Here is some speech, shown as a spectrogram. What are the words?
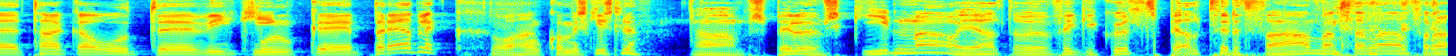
eh, taka út uh, Viking Breðablik og hann kom í skýslu Já, spiluðum skína og ég held að við höfum fengið guldspjald fyrir það vandalega frá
